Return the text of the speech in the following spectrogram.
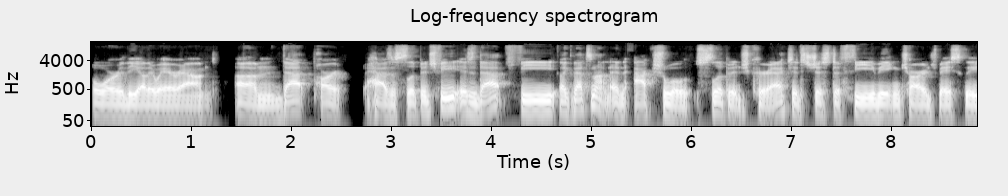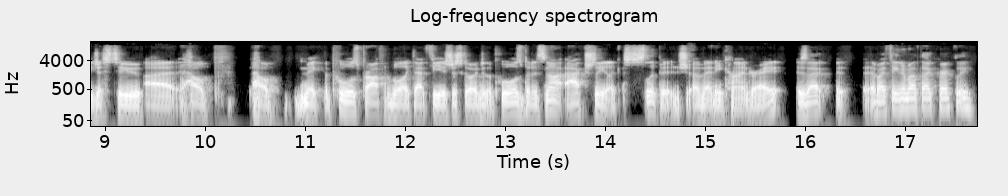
or the other way around. Um, that part has a slippage fee. Is that fee like that's not an actual slippage, correct? It's just a fee being charged basically just to uh, help help make the pools profitable. Like that fee is just going to the pools, but it's not actually like a slippage of any kind, right? Is that am I thinking about that correctly?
